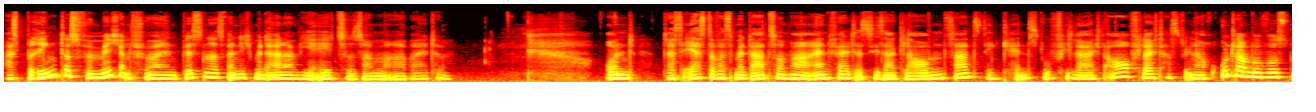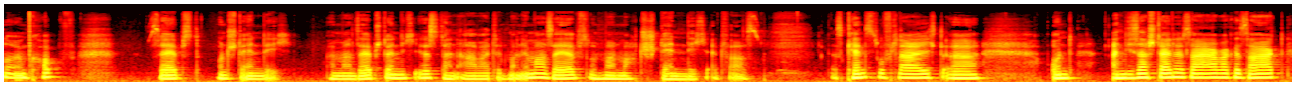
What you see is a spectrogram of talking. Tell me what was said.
was bringt es für mich und für mein Business, wenn ich mit einer VA zusammenarbeite? Und das erste, was mir dazu mal einfällt, ist dieser Glaubenssatz, den kennst du vielleicht auch, vielleicht hast du ihn auch unterbewusst nur im Kopf, selbst und ständig. Wenn man selbstständig ist, dann arbeitet man immer selbst und man macht ständig etwas. Das kennst du vielleicht. Äh, und an dieser Stelle sei aber gesagt,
